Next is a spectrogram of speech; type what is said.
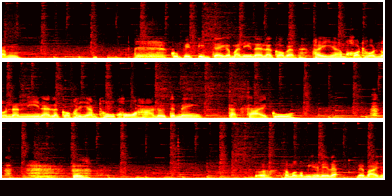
ำกูไปติดใจกับมันนี่หน่อยแล้วก็แบบพยายามขอโทษโน่นนั่นนี่นะ แล้วก็พยายามโทรคอหาโดยแต่แม่งตัดสายกู เออทั้งหมดก็มีแค่นี้แหละบ๊ายบาย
